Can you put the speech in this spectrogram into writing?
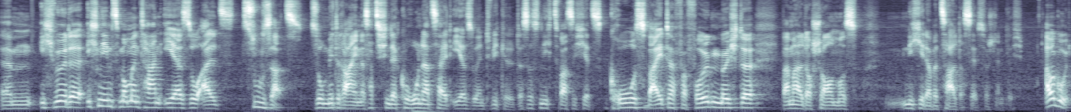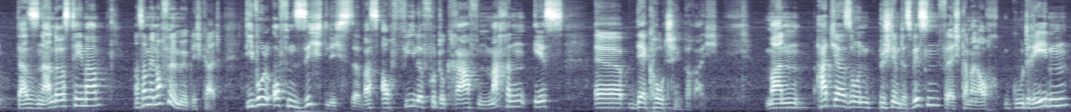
ähm, ich würde, ich nehme es momentan eher so als Zusatz, so mit rein. Das hat sich in der Corona-Zeit eher so entwickelt. Das ist nichts, was ich jetzt groß weiter verfolgen möchte, weil man halt auch schauen muss, nicht jeder bezahlt das selbstverständlich. Aber gut, das ist ein anderes Thema. Was haben wir noch für eine Möglichkeit? Die wohl offensichtlichste, was auch viele Fotografen machen, ist äh, der Coaching-Bereich. Man hat ja so ein bestimmtes Wissen, vielleicht kann man auch gut reden,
